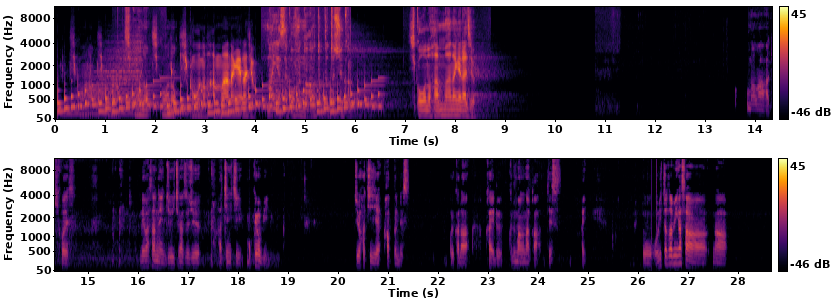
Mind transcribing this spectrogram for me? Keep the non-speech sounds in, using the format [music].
思考の思考の思考の思考の思考のハンマー投げラジオ毎朝5分のアウトプット週間思考のハンマー投げラジオこんばんは、あきこです。令和3年11月18日木曜日、18時8分です。これから帰る車の中です。はい。と折りたたみ傘が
